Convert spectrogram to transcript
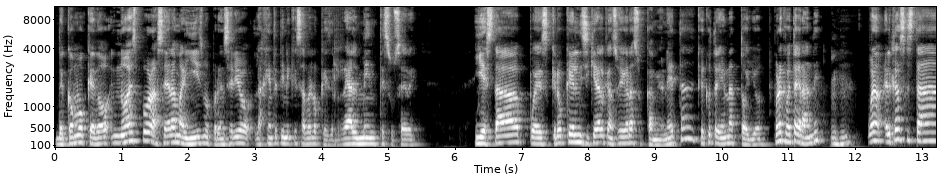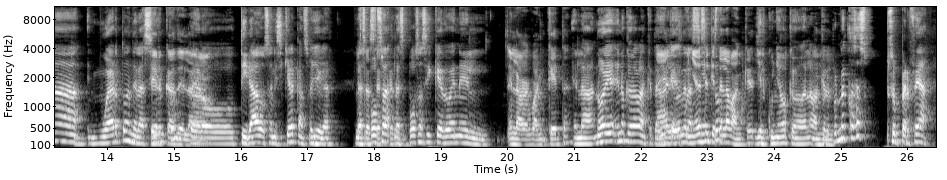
de cómo quedó. No es por hacer amarillismo, pero en serio, la gente tiene que saber lo que realmente sucede. Y está, pues creo que él ni siquiera alcanzó a llegar a su camioneta. Creo que traía una Toyota. Una camioneta grande. Bueno, el caso es que está muerto en el asiento, Cerca de la- pero tirado, o sea, ni siquiera alcanzó a llegar. La esposa, de- la esposa sí quedó en el, En la banqueta. en la, no, él no quedó en la banqueta, Ah, quedó el en el cuñado es el que está en la banqueta. y el cuñado quedó en la banqueta. Pero una cosa súper fea.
